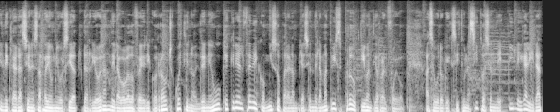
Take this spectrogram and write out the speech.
En declaraciones a Radio Universidad de Río Grande, el abogado Federico Rauch cuestionó el DNU que crea el fideicomiso para la ampliación de la matriz productiva en Tierra del Fuego. Aseguró que existe una situación de ilegalidad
